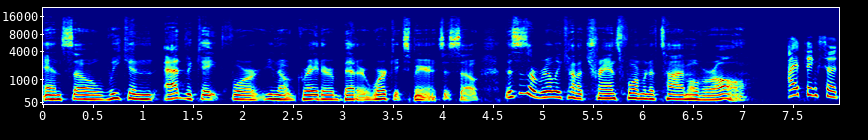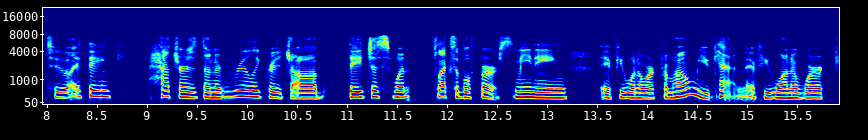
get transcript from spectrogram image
And so we can advocate for, you know, greater, better work experiences. So this is a really kind of transformative time overall. I think so too. I think Hatcher has done a really great job. They just went flexible first, meaning if you want to work from home, you can. If you want to work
